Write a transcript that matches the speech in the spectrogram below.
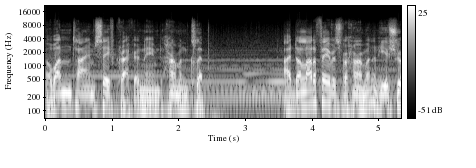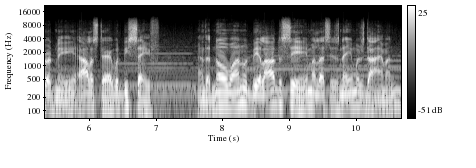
a one time safecracker named Herman Clipp. I'd done a lot of favors for Herman, and he assured me Alistair would be safe, and that no one would be allowed to see him unless his name was Diamond,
